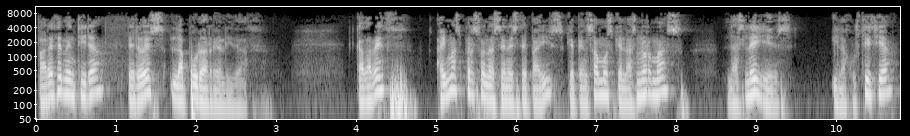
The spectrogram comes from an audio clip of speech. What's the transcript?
Parece mentira, pero es la pura realidad. Cada vez hay más personas en este país que pensamos que las normas, las leyes y la justicia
